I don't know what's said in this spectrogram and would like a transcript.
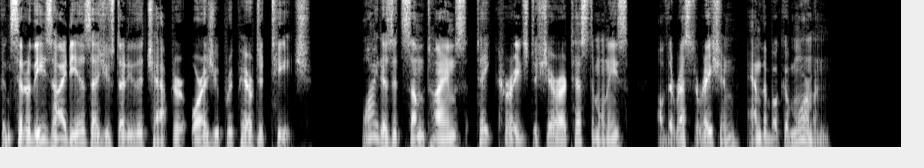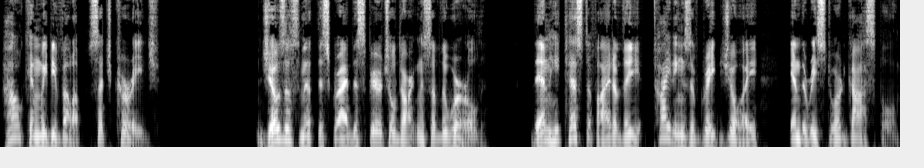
Consider these ideas as you study the chapter or as you prepare to teach. Why does it sometimes take courage to share our testimonies of the Restoration and the Book of Mormon? How can we develop such courage? Joseph Smith described the spiritual darkness of the world. Then he testified of the tidings of great joy in the restored gospel.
